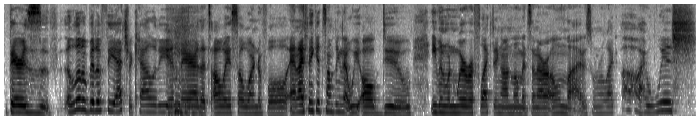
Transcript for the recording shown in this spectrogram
there's a little bit of theatricality in there that's always so wonderful. And I think it's something that we all do, even when we're reflecting on moments in our own lives, when we're like, oh, I wish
